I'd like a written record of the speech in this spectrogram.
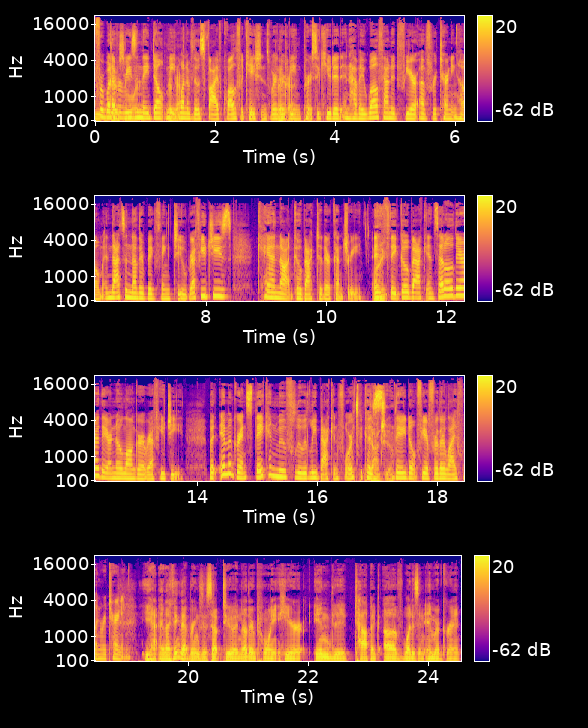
for whatever reason they don't meet Okay. one of those five qualifications where they're Okay. being persecuted and have a well-founded fear of returning home, and that's another big thing too. Refugees cannot go back to their country. Right. If they go back and settle there, they are no longer a refugee. But immigrants, they can move fluidly back and forth because Gotcha. they don't fear for their life when returning. Yeah, and I think that brings us up to another point here in the topic of what is an immigrant.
